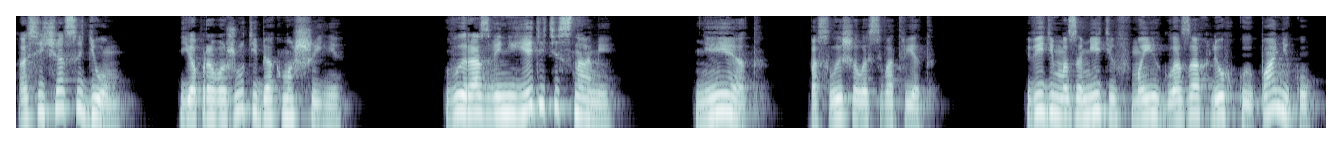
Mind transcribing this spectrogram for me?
А сейчас идем. Я провожу тебя к машине. Вы разве не едете с нами? Нет, послышалось в ответ. Видимо, заметив в моих глазах легкую панику,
